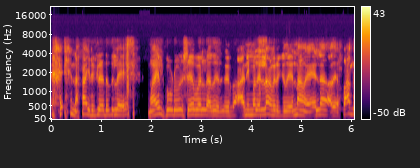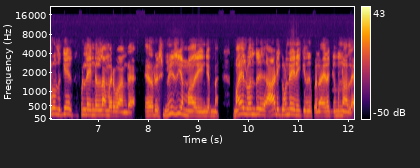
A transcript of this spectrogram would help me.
நான் இருக்கிற இடத்துல மயில் கூடு சேவல் அது அனிமல் எல்லாம் இருக்குது என்ன எல்லாம் அதை பார்க்கறதுக்கே பிள்ளைங்க எல்லாம் வருவாங்க ஒரு மியூசியம் மாதிரி இங்க மயில் வந்து ஆடிக்கொண்டே நிக்குது இப்ப எனக்கு முன்னால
